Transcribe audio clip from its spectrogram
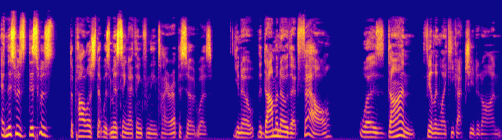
And this was this was the polish that was missing. I think from the entire episode was, you know, the domino that fell was Don feeling like he got cheated on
